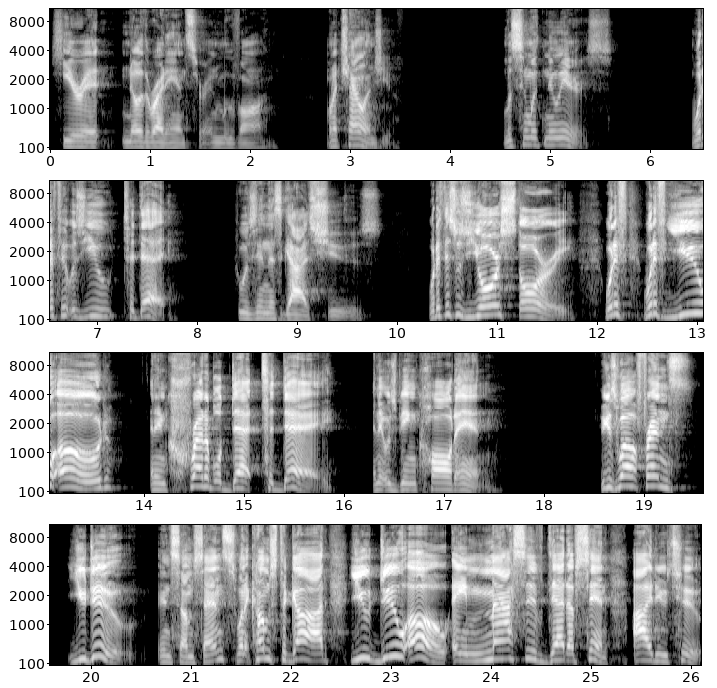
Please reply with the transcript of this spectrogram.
hear it, know the right answer, and move on. I want to challenge you. Listen with new ears. What if it was you today? Who was in this guy's shoes? What if this was your story? What if, what if you owed an incredible debt today and it was being called in? Because, well, friends, you do in some sense. When it comes to God, you do owe a massive debt of sin. I do too.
